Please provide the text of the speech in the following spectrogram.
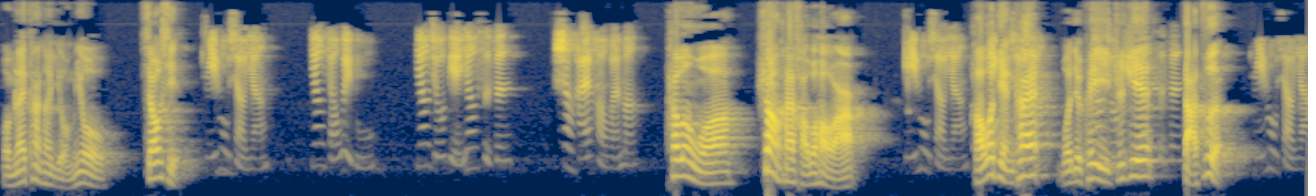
我们来看看有没有消息。麋鹿小羊，幺条未读，幺九点幺四分。上海好玩吗？他问我上海好不好玩？麋鹿小羊。好，我点开，我就可以直接打字。麋鹿小羊，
